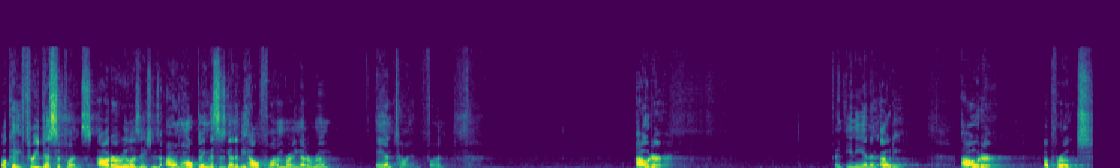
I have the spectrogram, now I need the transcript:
Okay, three disciplines, outer realizations. I'm hoping this is going to be helpful. I'm running out of room and time. Fun. Outer. An innie and an outie. Outer approach.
